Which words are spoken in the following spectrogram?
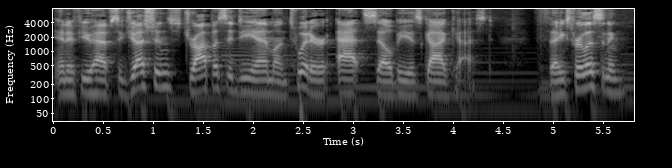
And if you have suggestions, drop us a DM on Twitter at Selby is Godcast. Thanks for listening.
